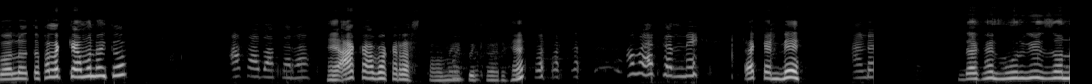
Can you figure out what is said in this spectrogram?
বলো তো? ফালাক কেমন হইতো? হ্যাঁ আঁকা বাঁকা রাস্তা আমি কইতে পারি হ্যাঁ? নে। দেখেন মুরগির জন্য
